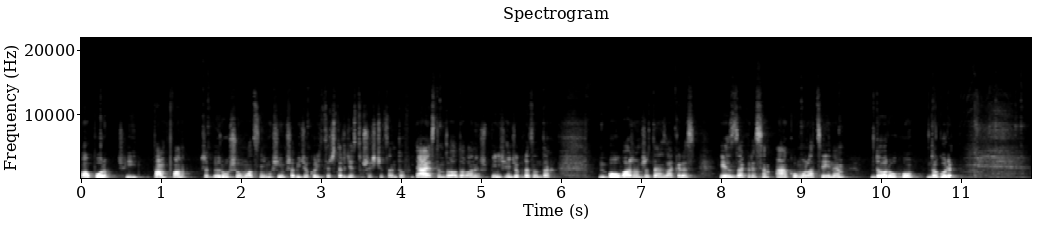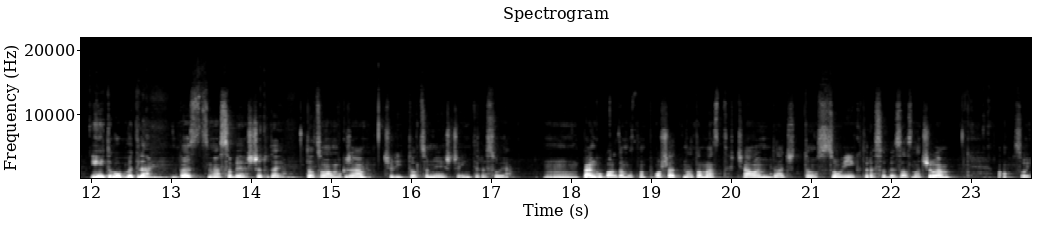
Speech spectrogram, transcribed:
opór, czyli PAMFAN, żeby ruszył mocniej, musimy przebić okolice 46 centów. Ja jestem załadowany już w 50%, bo uważam, że ten zakres jest zakresem akumulacyjnym, do ruchu do góry. I to byłoby tyle. Wezmę sobie jeszcze tutaj to, co mam w grze, czyli to, co mnie jeszcze interesuje. Mm, Pęgu bardzo mocno poszedł, natomiast chciałem dać tą Sui, które sobie zaznaczyłem. O, Sui.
